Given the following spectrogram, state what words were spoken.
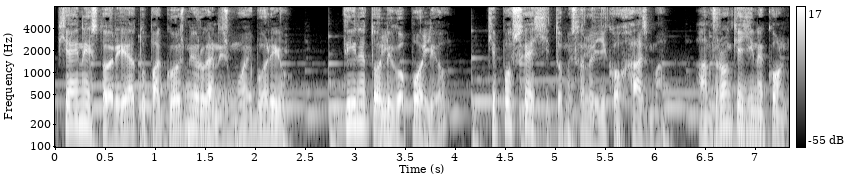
ποια είναι η ιστορία του Παγκόσμιου Οργανισμού Εμπορίου, τι είναι το ολιγοπόλιο και πώς έχει το μισθολογικό χάσμα ανδρών και γυναικών.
